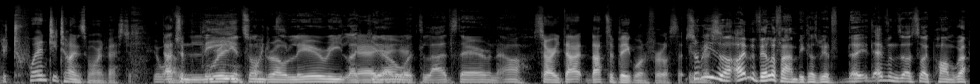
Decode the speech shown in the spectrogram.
you're twenty times more invested. You're That's a watching brilliant point. under O'Leary, like Yeah, you know, yeah. with the lads there, and oh, Sorry, that that's a big one for us. For isn't it? reason, I'm a Villa fan because we had everyone's it's like Paul McGrath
